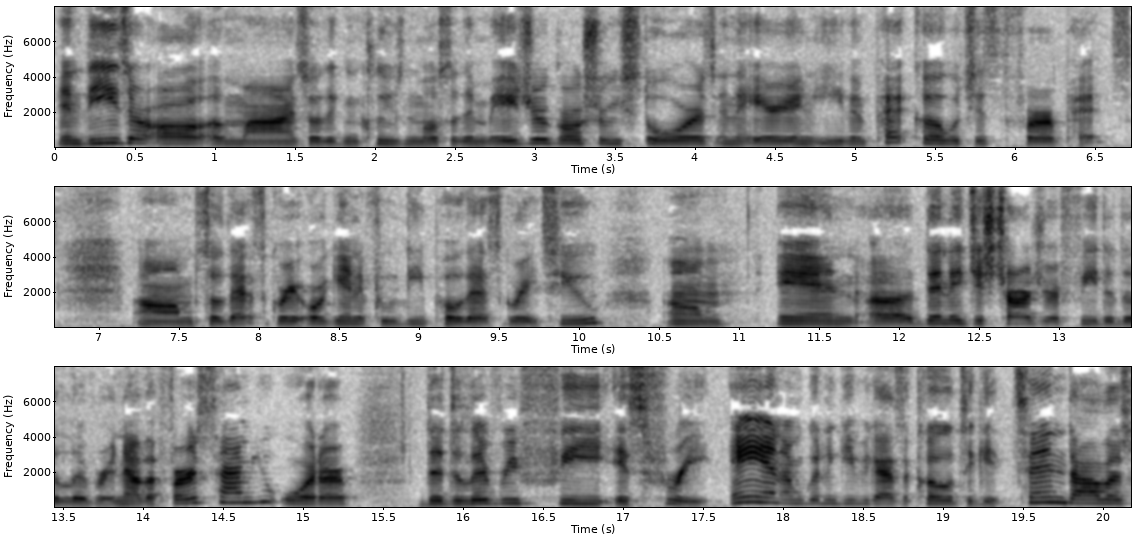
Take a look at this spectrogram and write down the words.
And these are all of mine so that includes most of the major grocery stores in the area and even petco which is for pets. Um, so that's great. Organic food depot that's great too. Um, and uh, then they just charge you a fee to deliver it. Now the first time you order the delivery fee is free. And i'm going to give you guys a code to get ten dollars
